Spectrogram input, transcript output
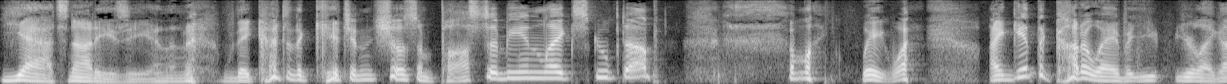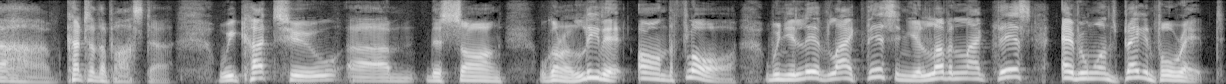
"Yeah, it's not easy." And then they cut to the kitchen and show some pasta being like scooped up. I'm like, "Wait, what?" I get the cutaway, but you, you're like, ah, cut to the pasta. We cut to um, this song. We're to leave it on the floor. When you live like this and you're loving like this, everyone's begging for it.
